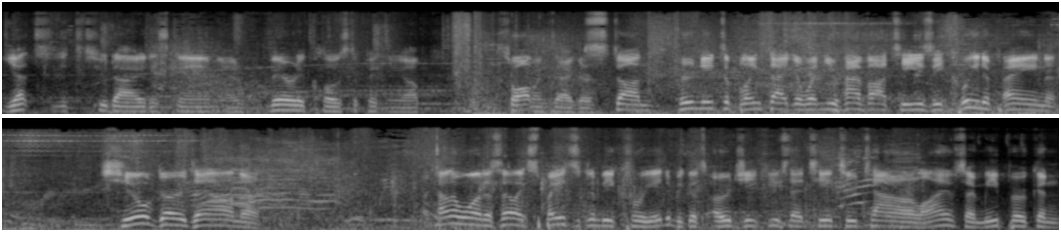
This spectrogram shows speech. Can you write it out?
yet to- to die this game and very close to picking up Swap. Blink Dagger. Stun. Who needs a Blink Dagger when you have Arteezy? Queen of Pain. She'll go down. I kind of wanted to say like space is going to be created because OG keeps their tier 2 tower alive, so Meepo can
